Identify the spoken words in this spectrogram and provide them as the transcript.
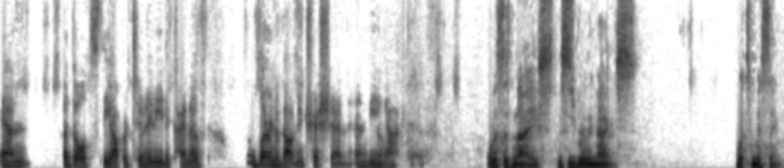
and adults the opportunity to kind of learn about nutrition and being yeah. active. Well, this is nice. This is really nice. What's missing?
